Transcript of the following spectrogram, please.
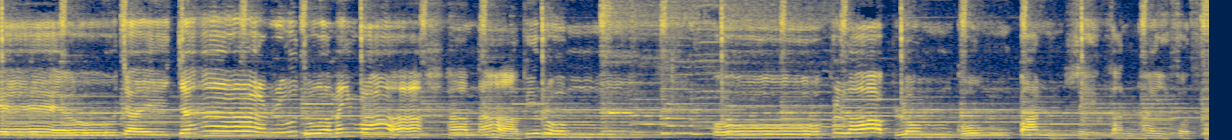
แก้วใจจะรู้ตัวไหม่ว่าห้ามหน้าพิรม โอ้พระลมคงปั้นเสกสรรให้สดใส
